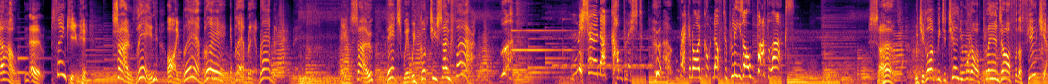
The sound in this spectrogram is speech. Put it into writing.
oh, uh, thank you. So then I blah, blah, blah, blah, blah, blah, blah. And so that's where we've got to so far. Mission accomplished. Reckon I've got enough to please old Battle Axe. So, would you like me to tell you what our plans are for the future?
